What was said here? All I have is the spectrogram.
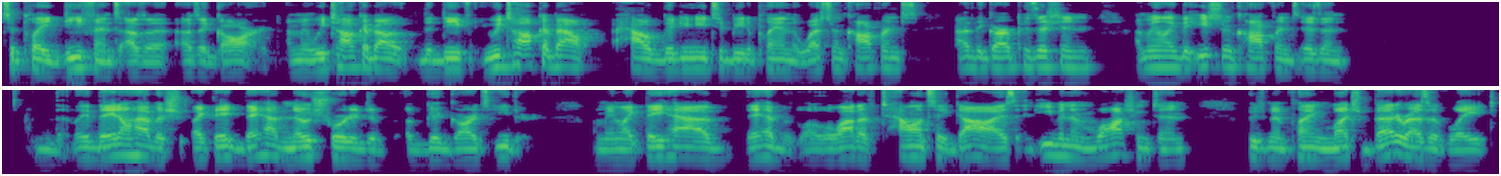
to play defense as a as a guard. I mean, we talk about the def- we talk about how good you need to be to play in the Western Conference at the guard position. I mean, like the Eastern Conference isn't they don't have a like they they have no shortage of, of good guards either. I mean, like they have they have a lot of talented guys, and even in Washington, who's been playing much better as of late,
